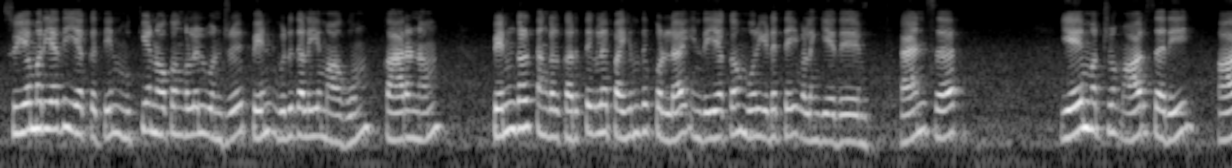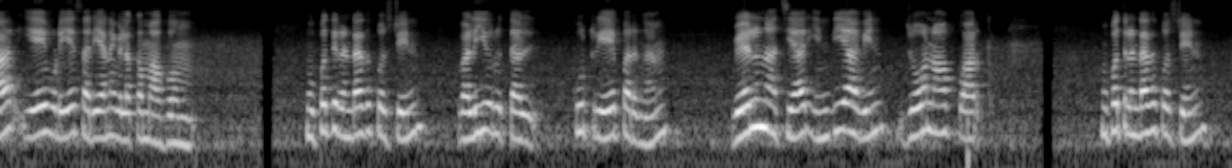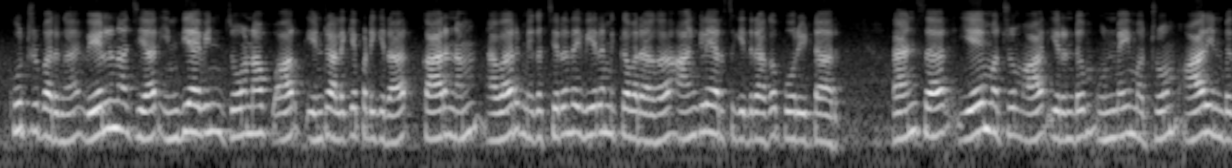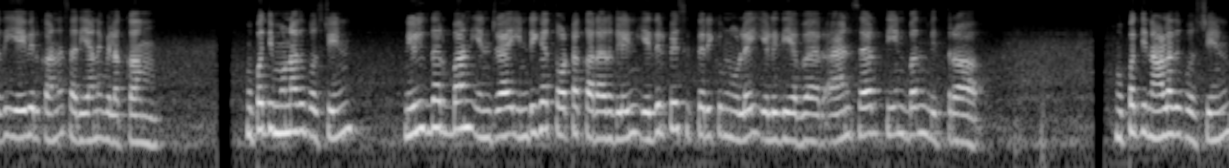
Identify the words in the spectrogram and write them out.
சுயமரியாதை இயக்கத்தின் முக்கிய நோக்கங்களுள் ஒன்று பெண் விடுதலையுமாகும். காரணம். பெண்கள் தங்கள் கருத்துக்களை பகிர்ந்து கொள்ள இந்த இயக்கம் ஒரு இடத்தை வழங்கியது. ஆன்சர் ஏ மற்றும் ஆர் சரி ஆர் ஏ உடைய சரியான விளக்கமாகும். முப்பத்தி ரெண்டாவது கொஸ்டின் வலியுறுத்தல். கூற்று ஏ பாருங்க. வேலுநாச்சியார் இந்தியாவின் ஜோன் ஆஃப் ஆர்க். முப்பத்தி ரெண்டாவது கொஸ்டின் கூற்று பாருங்க. வேலுநாச்சியார் இந்தியாவின் ஜோன் ஆஃப் ஆர்க் என்று அழைக்கப்படுகிறார். காரணம் அவர் மிகச்சிறந்த வீரமிக்கவராக ஆங்கிலேய அரசுக்கு எதிராக போரிட்டார். ஆன்சர் ஏ மற்றும் ஆர் இரண்டும் உண்மை மற்றும் ஆர் என்பது ஏவிற்கான சரியான விளக்கம். முப்பத்தி மூணாவது கொஸ்டின் நில்தர்பான் என்ற இண்டிக தோட்டக்காரர்களின் எதிர்ப்பை சித்தரிக்கும் நூலை எழுதியவர். ஆன்சர் தீன்பந்த் மித்ரா. முப்பத்தி நாலாவது கொஸ்டின்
